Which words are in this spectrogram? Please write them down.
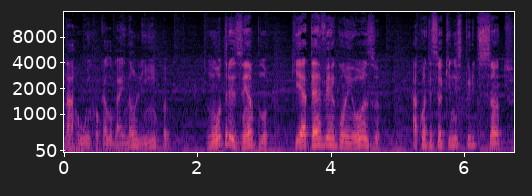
na rua, em qualquer lugar e não limpa. Um outro exemplo que é até vergonhoso aconteceu aqui no Espírito Santo.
